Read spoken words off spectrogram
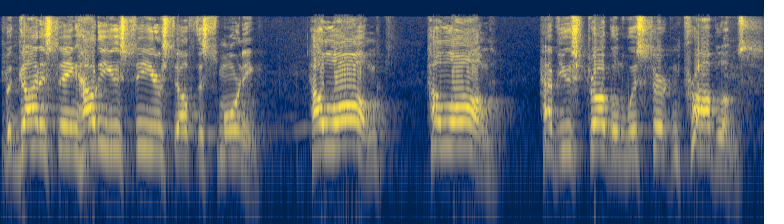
But God is saying, How do you see yourself this morning? How long, how long have you struggled with certain problems?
